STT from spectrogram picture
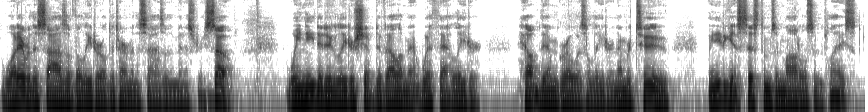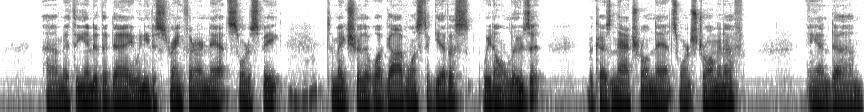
Whatever the size of the leader will determine the size of the ministry. So we need to do leadership development with that leader, help them grow as a leader. Number two, we need to get systems and models in place. Um, at the end of the day, we need to strengthen our net, so to speak, to make sure that what God wants to give us, we don't lose it because natural nets weren't strong enough. And, um,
